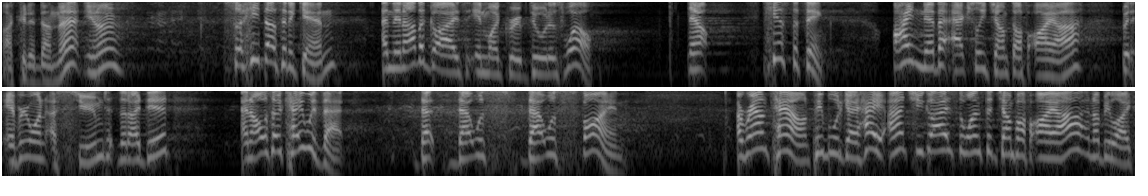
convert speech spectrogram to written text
I could have done that, you know? So he does it again, and then other guys in my group do it as well. Now, here's the thing I never actually jumped off IR, but everyone assumed that I did, and I was okay with that. That, that, was, that was fine. Around town, people would go, Hey, aren't you guys the ones that jump off IR? And I'd be like,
